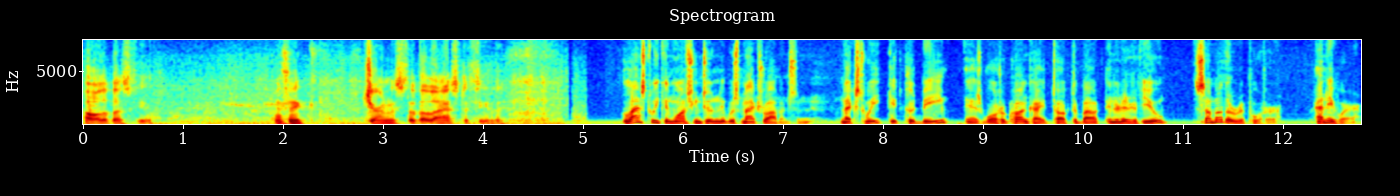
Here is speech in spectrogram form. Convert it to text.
All of us feel. it. I think journalists are the last to feel it. Last week in Washington, it was Max Robinson. Next week, it could be, as Walter Cronkite talked about in an interview, some other reporter, anywhere.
